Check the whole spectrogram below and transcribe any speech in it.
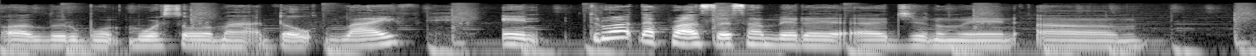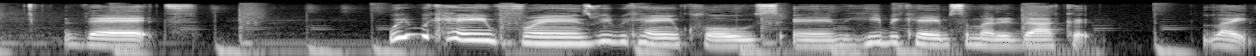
a little bit more so in my adult life. And throughout that process, I met a, a gentleman um, that we became friends, we became close, and he became somebody that I could like.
